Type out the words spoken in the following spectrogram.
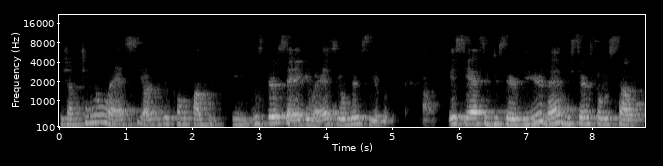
que já tinha um S, olha como falo que nos persegue o S e o versículo. Esse S de servir, né, de ser solução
